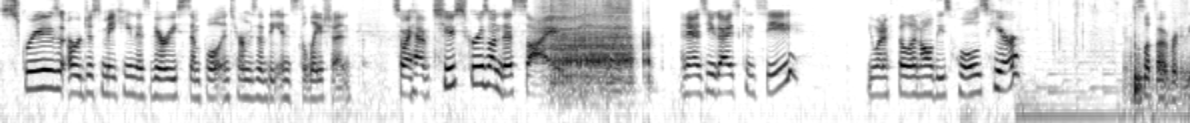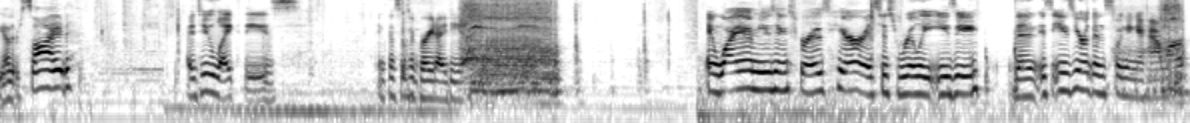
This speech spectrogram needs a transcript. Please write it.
screws are just making this very simple in terms of the installation. So I have two screws on this side. And as you guys can see, you want to fill in all these holes here. I'm gonna flip over to the other side. I do like these. I think this is a great idea. And why I'm using screws here, it's just really easy. Then it's easier than swinging a hammer.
